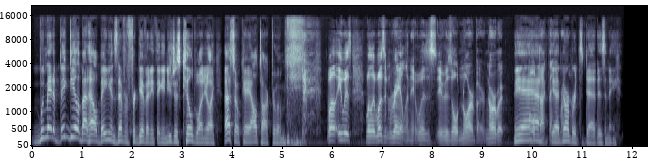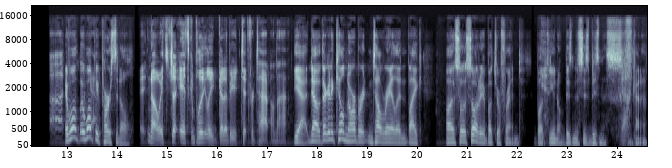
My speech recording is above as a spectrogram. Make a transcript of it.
we made a big deal about how Albanians never forgive anything, and you just killed one. You're like, that's okay, I'll talk to him. Well, it was well, it wasn't Raylan. It was it was old Norbert. Norbert. yeah, yeah. Norbert's dead, isn't he? Uh, It won't. It won't Yeah. be personal. no, it's just it's completely gonna be tit for tat on that. Yeah, no, they're gonna kill Norbert and tell Raylan like, "Oh, so sorry about your friend, but you know, business is business." Yeah. kind of.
